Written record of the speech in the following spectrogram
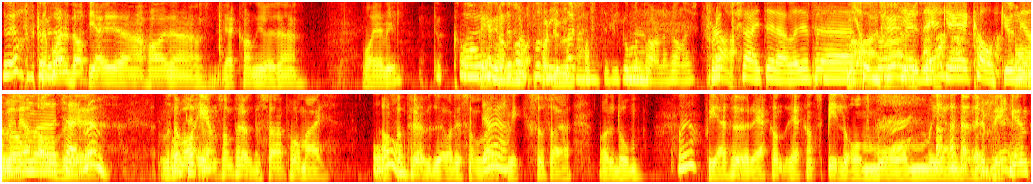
Ja, skal det vi er bare det? at jeg eh, har Jeg kan gjøre hva jeg vil. Du kan jo å få for de sarkastiske kommentarene fra Anders. Fløtt feite ræva fra Nei, komfyr ser ikke det? kalkun Sånn gjennom eh, skjermen. Men Sånn det var en som prøvde seg på meg. Altså prøvde å liksom være ja. kvikk, så sa jeg nå er du dum. For jeg hører, jeg kan, jeg kan spille om og om igjen den replikken,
